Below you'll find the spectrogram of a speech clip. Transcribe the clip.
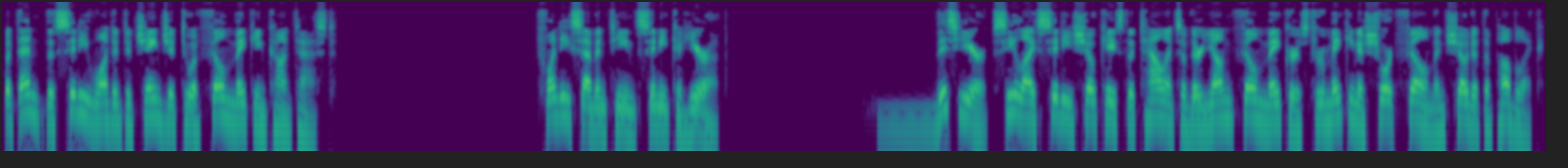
But then, the city wanted to change it to a film-making contest. 2017 Cine Kahirap This year, Silay City showcased the talents of their young filmmakers through making a short film and showed it to the public.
